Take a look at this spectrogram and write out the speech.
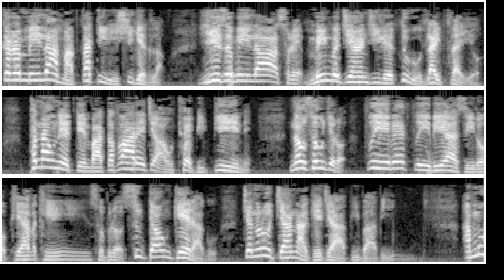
ကရမေလမှာတတ္တိတွေရှိခဲ့သလားယေဇဗေလဆိုတဲ့မိမကြမ်းကြီးလေသူ့ကိုလိုက်သက်ရောဖနှောက်နဲ့တင်ပါတသားတဲ့ကြအောင်ထွက်ပြီးပြေးနေနောက်ဆုံးကျတော့သေပဲသေပြရစီတော့ဘုရားသခင်ဆိုပြီးတော့ဆူတောင်းခဲ့တာကိုကျွန်တော်ကြားနာခဲ့ကြပြီးပါပြီ အမှု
